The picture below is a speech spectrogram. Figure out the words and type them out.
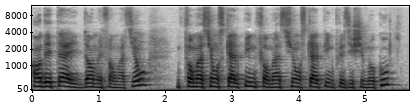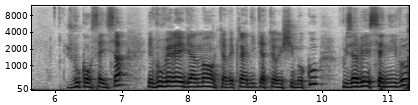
en détail dans mes formations, formation scalping, formation scalping plus Ishimoku, je vous conseille ça et vous verrez également qu'avec l'indicateur Ishimoku vous avez ces niveaux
